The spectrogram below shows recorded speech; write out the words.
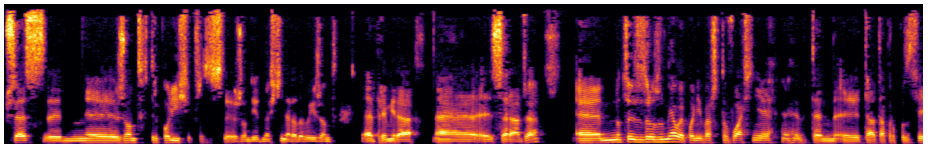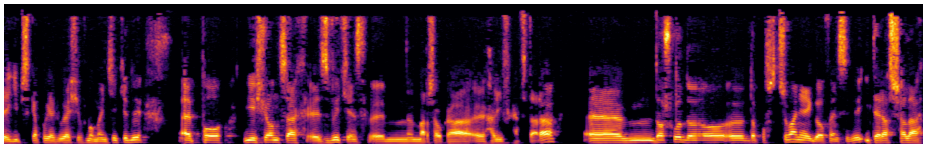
przez rząd w Trypolisie, przez rząd Jedności Narodowej, rząd e, premiera e, Saradża. No co jest zrozumiałe, ponieważ to właśnie ten, e, ta, ta propozycja egipska pojawiła się w momencie, kiedy po miesiącach zwycięstw marszałka Halify Haftara doszło do, do powstrzymania jego ofensywy i teraz szala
